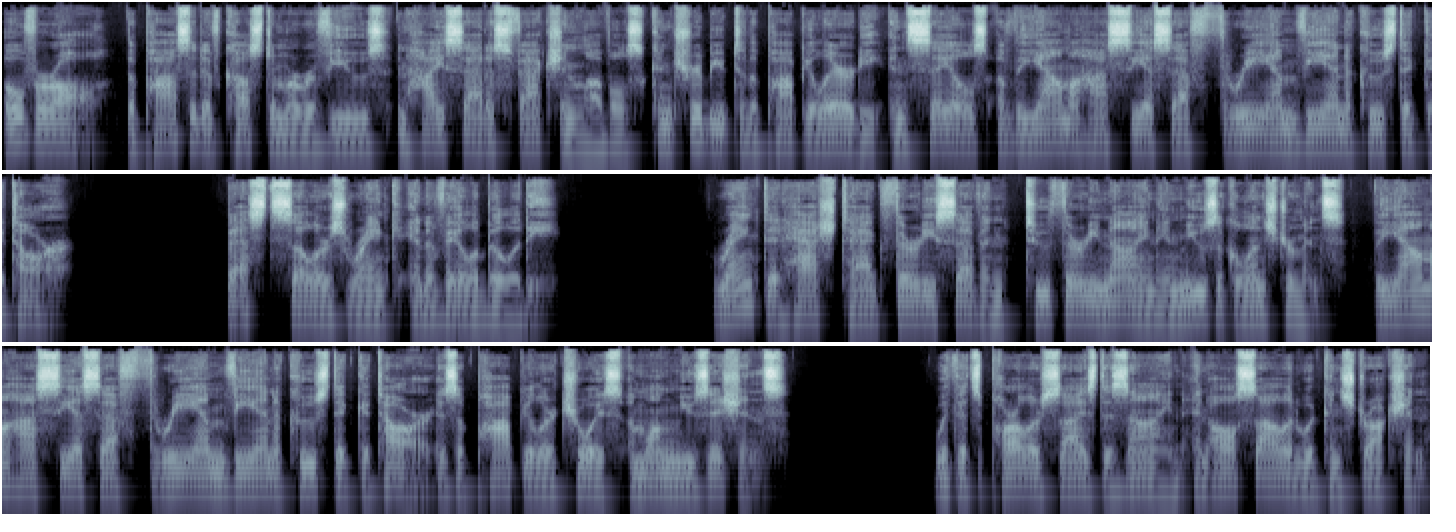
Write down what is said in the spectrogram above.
Overall, the positive customer reviews and high satisfaction levels contribute to the popularity and sales of the Yamaha CSF 3MVN acoustic guitar. Best sellers rank and availability. Ranked at hashtag 37 239 in musical instruments, the Yamaha CSF 3MVN acoustic guitar is a popular choice among musicians. With its parlor sized design and all solid wood construction,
